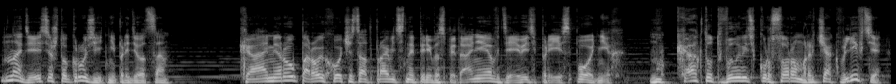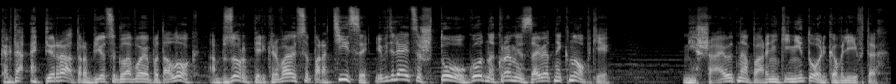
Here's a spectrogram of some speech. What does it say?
надейся, что грузить не придется. Камеру порой хочется отправить на перевоспитание в 9 преисподних. Ну как тут выловить курсором рычаг в лифте, когда оператор бьется головой о потолок, обзор перекрываются партийцы и выделяется что угодно, кроме заветной кнопки? Мешают напарники не только в лифтах.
